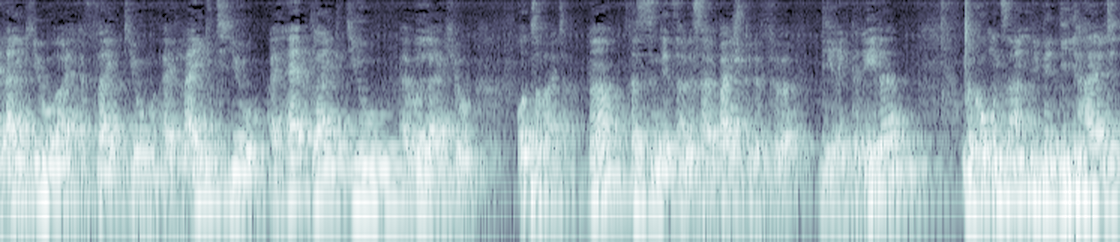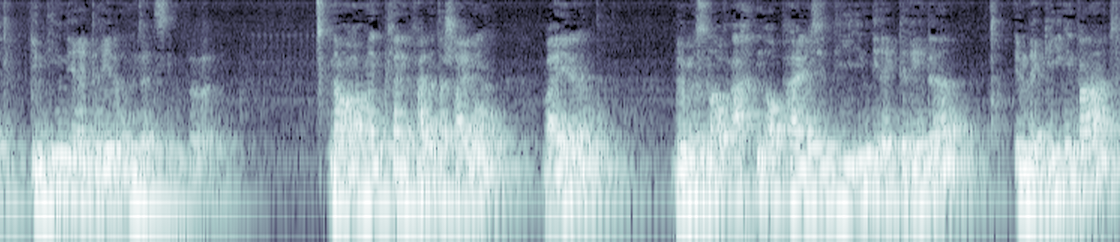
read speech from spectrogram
like you, I have liked you, I liked you, I had liked you, I will like you und so weiter. Ne? Das sind jetzt alles halt Beispiele für direkte Rede. Und wir gucken uns an, wie wir die halt in indirekte Rede umsetzen würden. Da machen wir eine kleine Fallunterscheidung, weil wir müssen darauf achten, ob halt die indirekte Rede in der Gegenwart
